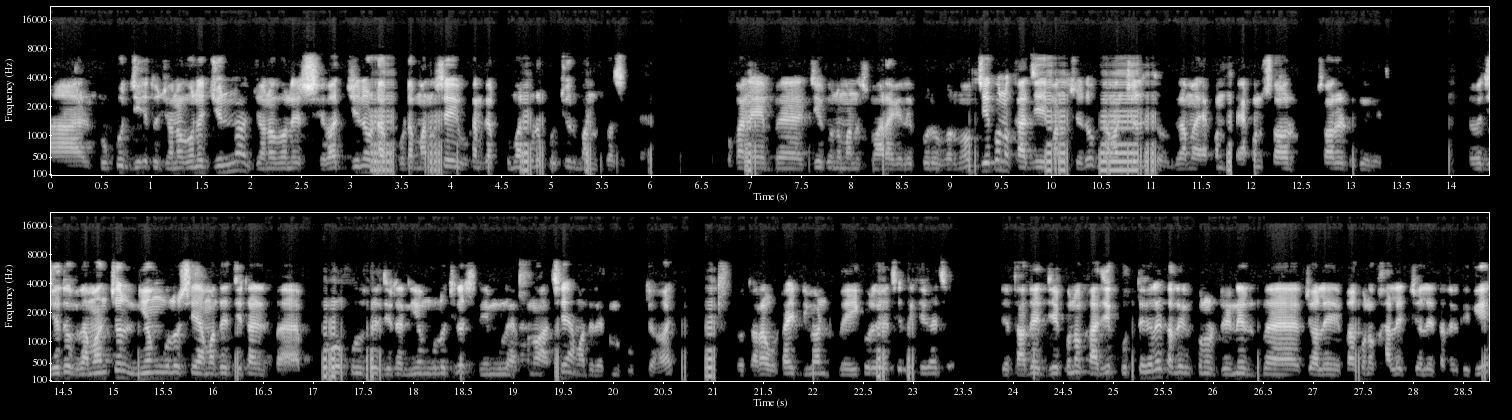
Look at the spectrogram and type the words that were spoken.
আর পুকুর যেহেতু জনগণের জন্য, জনগণের সেবার জন্য ওটা ওটা মানুষের ওখানকার কুমারপুরে প্রচুর মানুষ বাসিন্দা ওখানে যে কোনো মানুষ মারা গেলে পুরকর্ম হোক, যে কোনো কাজে মানুষেরও গ্রামাঞ্চল তো, গ্রাম এখন এখন শহর, শহরে ঢুকে গেছে। যেহেতু গ্রামাঞ্চল, নিয়মগুলো সে আমাদের যেটা পূর্বপুরুষদের যেটা নিয়মগুলো ছিল সেই নিয়মগুলো এখনও আছে, আমাদের এখনও করতে হয়। তো তারা ওটাই ডিমান্ড এই করে গেছে লিখে গেছে যে তাদের যে কোনো কাজে করতে গেলে তাদের কোনো ড্রেনের জলে বা কোনো খালের জলে তাদেরকে গিয়ে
